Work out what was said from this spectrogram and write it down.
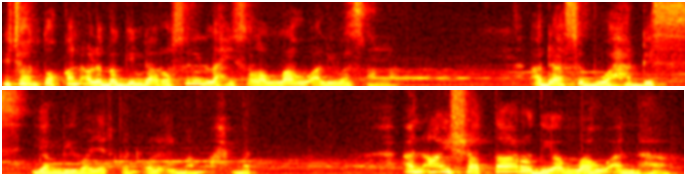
dicontohkan oleh baginda Rasulullah Shallallahu Alaihi Wasallam. Ada sebuah hadis yang diriwayatkan oleh Imam Ahmad. An Aisyah radhiyallahu anha.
